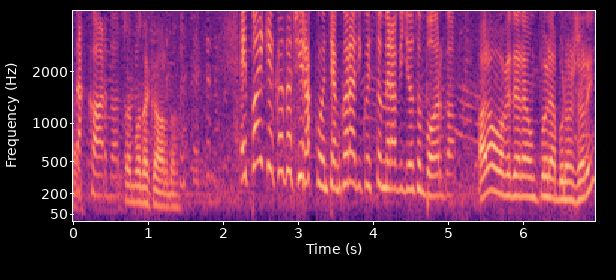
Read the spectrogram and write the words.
D'accordo. Siamo d'accordo. E poi che cosa ci racconti ancora di questo meraviglioso borgo? Allora va vedere un po' la boulangerie.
